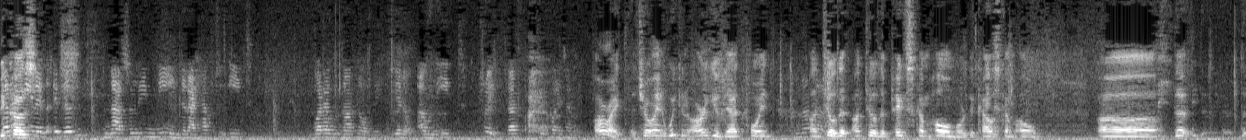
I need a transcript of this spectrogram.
Because I mean, it, it doesn't naturally mean that I have to eat what I would not normally. You know, I would eat trace. That's the point All right, Joanne, we can argue that point until the until the pigs come home or the cows come home. Uh, the the,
